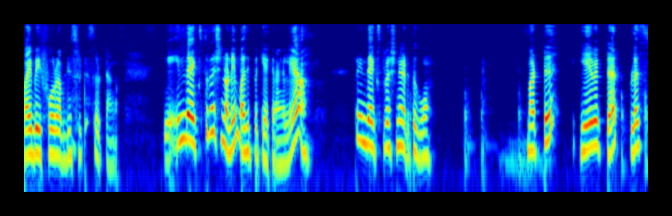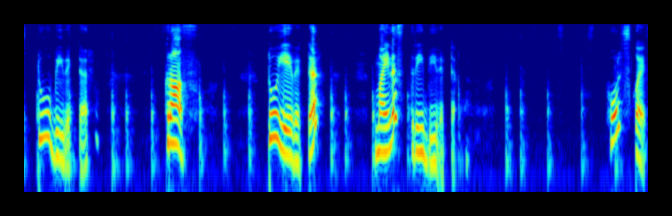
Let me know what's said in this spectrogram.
பை பை ஃபோர் அப்படின்னு சொல்லிட்டு சொல்லிட்டாங்க. இந்த எக்ஸ்பிரஷனுடைய மதிப்பு கேட்குறாங்க இல்லையா? இப்போ இந்த எக்ஸ்பிரஷனை எடுத்துக்குவோம். மட்டு A vector plus two B vector cross two A vector minus three B vector whole square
